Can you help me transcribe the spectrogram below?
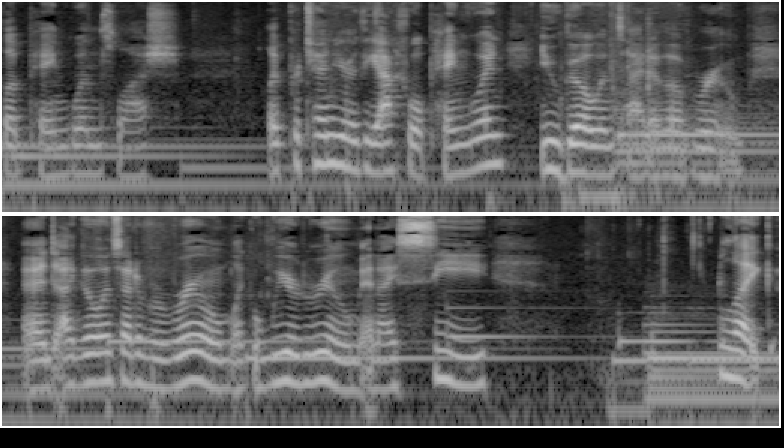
Club Penguin slash like pretend you're the actual penguin, you go inside of a room. And I go inside of a room, like a weird room, and I see like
